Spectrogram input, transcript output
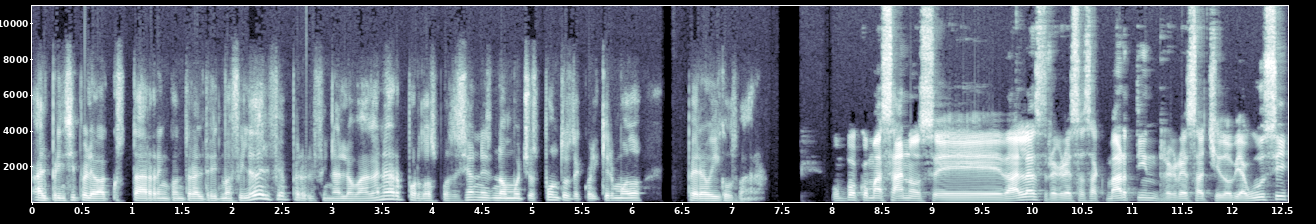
al principio le va a costar encontrar el ritmo a Filadelfia, pero al final lo va a ganar por dos posiciones, no muchos puntos de cualquier modo, pero Eagles va a ganar. Un poco más sanos Dallas, regresa Zach Martin, regresa Chido Guzzi,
